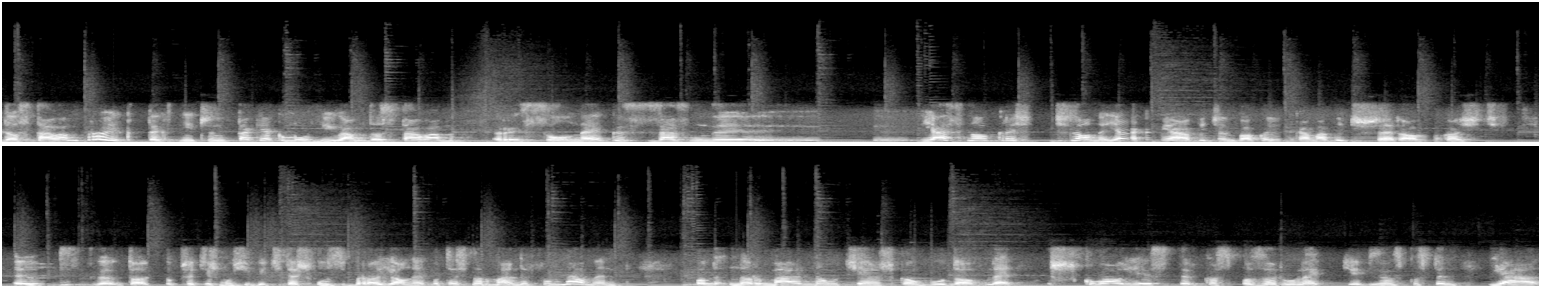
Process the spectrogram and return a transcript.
Dostałam projekt techniczny. Tak jak mówiłam, dostałam rysunek jasno określony, jak miała być głębokość, jaka ma być szerokość. To, to przecież musi być też uzbrojone, bo to jest normalny fundament pod normalną, ciężką budowlę. Szkło jest tylko z pozoru lekkie. W związku z tym ja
